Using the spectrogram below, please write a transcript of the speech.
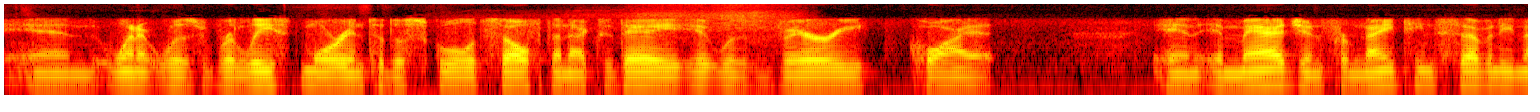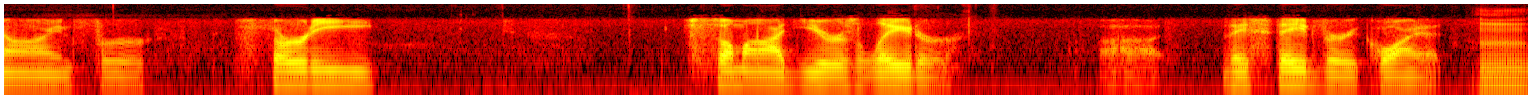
And when it was released more into the school itself the next day, it was very quiet. And imagine from 1979 for 30 some odd years later, uh, they stayed very quiet, Hmm.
